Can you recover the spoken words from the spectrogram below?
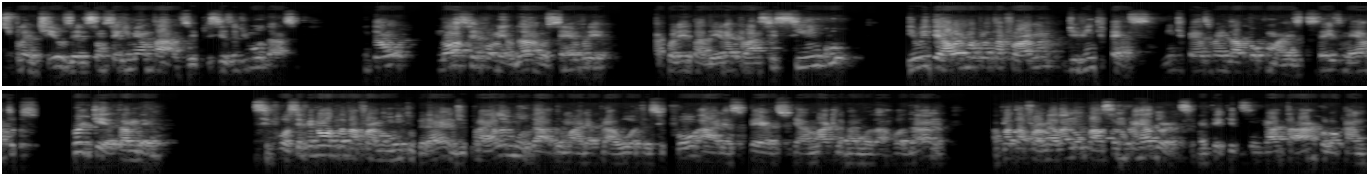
os plantios eles são segmentados e precisa de mudança. Então, nós recomendamos sempre a colheitadeira classe 5 e o ideal é uma plataforma de 20 pés. 20 pés vai dar pouco mais de 6 metros. Por quê também? Se você pegar uma plataforma muito grande, para ela mudar de uma área para outra, se for áreas perto que a máquina vai mudar rodando, a plataforma ela não passa no carregador. Você vai ter que desengatar, colocar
